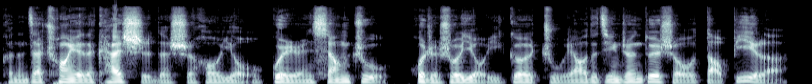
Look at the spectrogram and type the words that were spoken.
可能在创业的开始的时候有贵人相助，或者说有一个主要的竞争对手倒闭了，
